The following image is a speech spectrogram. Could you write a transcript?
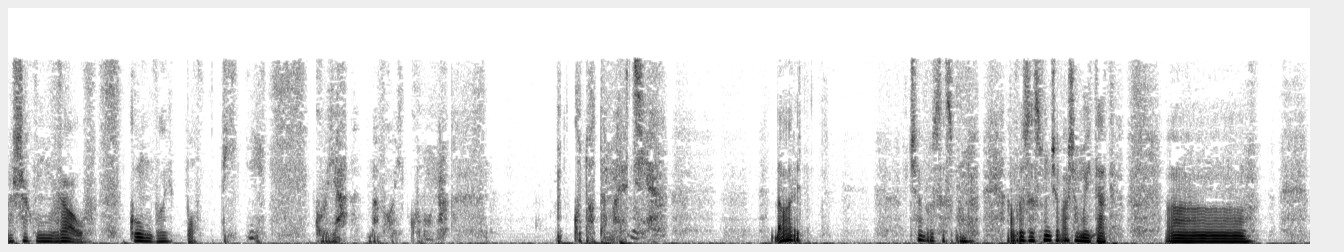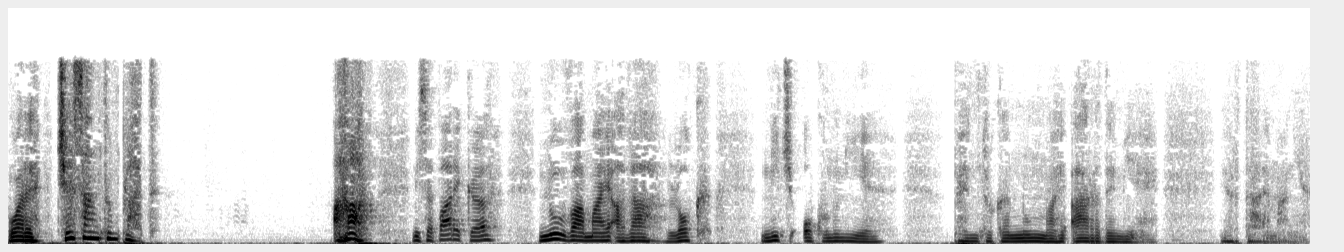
așa cum vreau, cum voi pofti. Cu ea mă voi cununa, cu toată măreția. Dar oare... Ce am vrut să spun? Am vrut să spun ceva și am uitat. Uh, oare ce s-a întâmplat? Aha! Mi se pare că nu va mai avea loc nici o cununie, pentru că nu mai arde mie. Iertare, mania.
